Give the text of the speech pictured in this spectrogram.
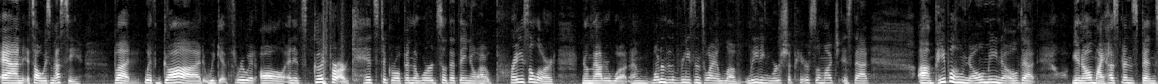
and it's always messy. But mm. with God, we get through it all. And it's good for our kids to grow up in the Word so that they know how to praise the Lord no matter what. And one of the reasons why I love leading worship here so much is that um, people who know me know that, you know, my husband's been,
